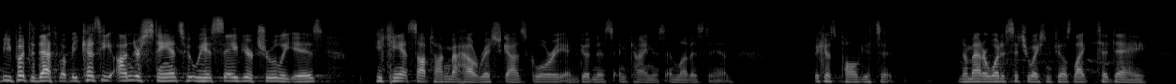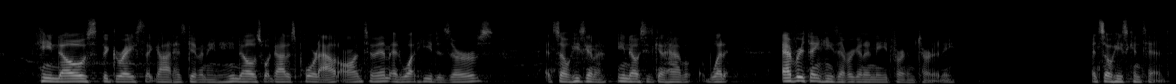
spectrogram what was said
be put to death, but because he understands who his Savior truly is, he can't stop talking about how rich God's glory and goodness and kindness and love is to him because Paul gets it. No matter what his situation feels like today, he knows the grace that God has given him. He knows what God has poured out onto him and what he deserves. And so he's gonna, he knows he's going to have what, everything he's ever going to need for an eternity. And so he's content.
